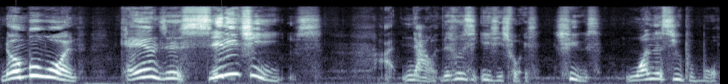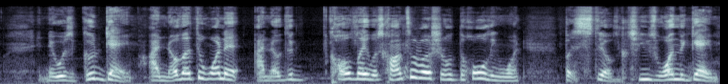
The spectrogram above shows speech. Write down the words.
Number one, Kansas City Chiefs. Now, this was the easy choice. Chiefs won the Super Bowl, and it was a good game. I know that they won it. I know the call late was controversial, the holding one, but still, the Chiefs won the game,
